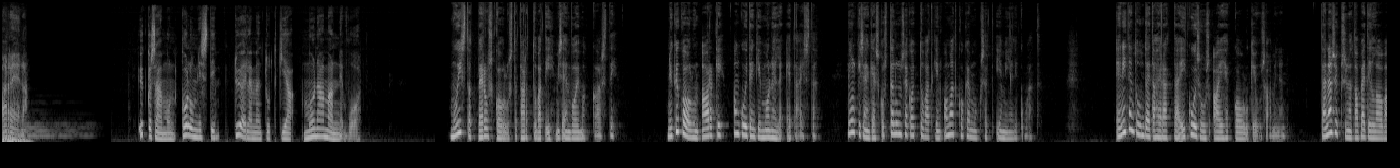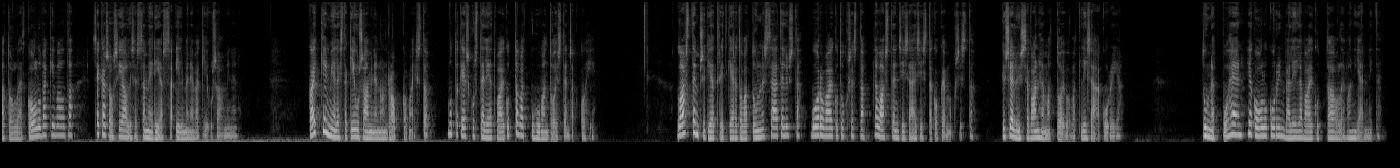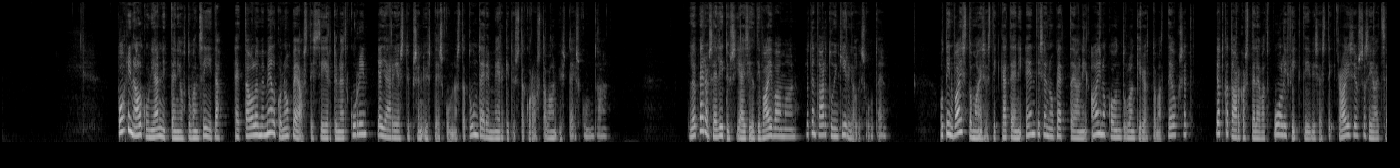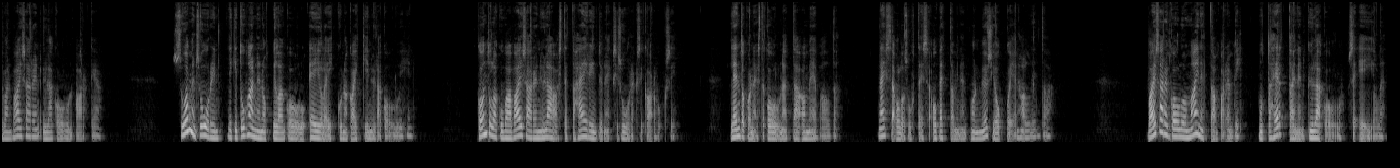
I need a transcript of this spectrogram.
Areena. Ykkösaamun kolumnisti, työelämän tutkija Mona Mannevuo. Muistot peruskoulusta tarttuvat ihmiseen voimakkaasti. Nykykoulun arki on kuitenkin monelle etäistä. Julkiseen keskusteluun sekoittuvatkin omat kokemukset ja mielikuvat. Eniten tunteita herättää ikuisuusaihe koulukiusaaminen. Tänä syksynä tapetilla ovat olleet kouluväkivalta sekä sosiaalisessa mediassa ilmenevä kiusaaminen. Kaikkien mielestä kiusaaminen on raukkamaista, mutta keskustelijat vaikuttavat puhuvan toistensa ohi. Lastenpsykiatrit kertovat tunnesäätelystä, vuorovaikutuksesta ja lasten sisäisistä kokemuksista. Kyselyissä vanhemmat toivovat lisää kuria. Tunnepuheen ja koulukurin välillä vaikuttaa olevan jännite. Pohdin alkuun jännitteen johtuvan siitä, että olemme melko nopeasti siirtyneet kurin ja järjestyksen yhteiskunnasta tunteiden merkitystä korostavaan yhteiskuntaan. Löperö selitys jäi silti vaivaamaan, joten tartuin kirjallisuuteen. Otin vaistomaisesti käteeni entisen opettajani Aino Kontulan kirjoittamat teokset, jotka tarkastelevat puolifiktiivisesti Raisiossa sijaitsevan Vaisaaren yläkoulun arkea. Suomen suurin, liki tuhannen oppilaan koulu ei ole ikkuna kaikkiin yläkouluihin. Kontula kuvaa Vaisaaren yläastetta häiriintyneeksi suureksi karhuksi. Lentokoneesta koulu näyttää ameebalta. Näissä olosuhteissa opettaminen on myös joukkojen hallintaa. Vaisaaren koulu on mainettaan parempi, mutta herttainen kyläkoulu se ei ole.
